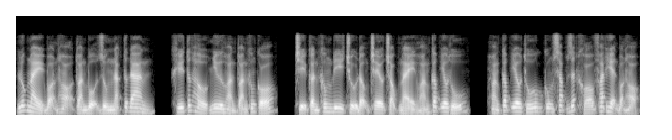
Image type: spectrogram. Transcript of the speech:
Lúc này bọn họ toàn bộ dùng nặc tức đan, khí tức hầu như hoàn toàn không có, chỉ cần không đi chủ động treo chọc này hoàng cấp yêu thú, hoàng cấp yêu thú cũng sắp rất khó phát hiện bọn họ.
